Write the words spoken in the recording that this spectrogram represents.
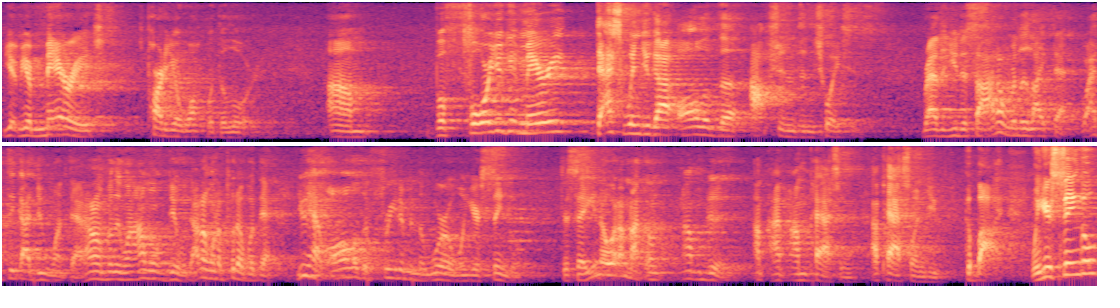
your, your marriage is part of your walk with the Lord. Um, before you get married, that's when you got all of the options and choices. Rather, you decide, I don't really like that. Well, I think I do want that. I don't really want, I won't deal with it. I don't want to put up with that. You have all the freedom in the world when you're single to say, you know what, I'm not going I'm good. I'm, I'm, I'm, passing. I pass on you. Goodbye. When you're single,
